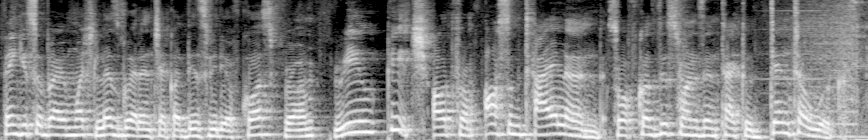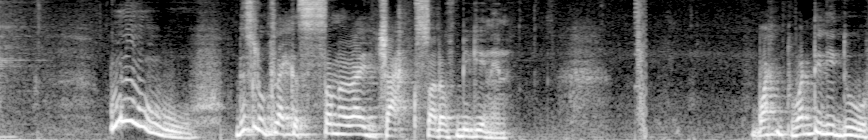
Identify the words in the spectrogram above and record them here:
Thank you so very much. Let's go ahead and check out this video of course from real peach out from awesome thailand. So of course this one is entitled dental work. Ooh, this looks like a samurai jack sort of beginning. What what did he do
